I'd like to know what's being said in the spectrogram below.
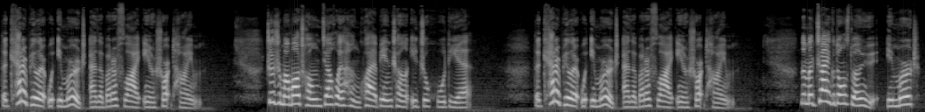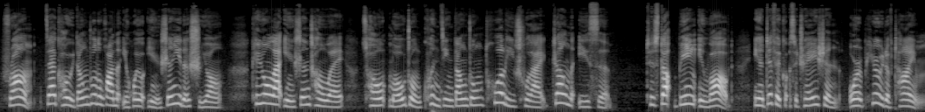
The caterpillar would emerge as a butterfly in a short time。这只毛毛虫将会很快变成一只蝴蝶。The caterpillar would emerge as a butterfly in a short time。 那么这样一个动词短语 emerge from，在 在口语当中的话呢，也会有引申义的使用，可以用来引申成为从某种困境当中脱离出来这样的意思。To stop being involved in a difficult situation or a period of time。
